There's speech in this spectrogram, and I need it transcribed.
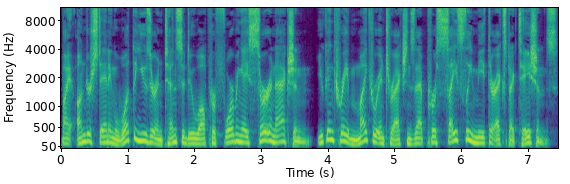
By understanding what the user intends to do while performing a certain action, you can create micro interactions that precisely meet their expectations.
